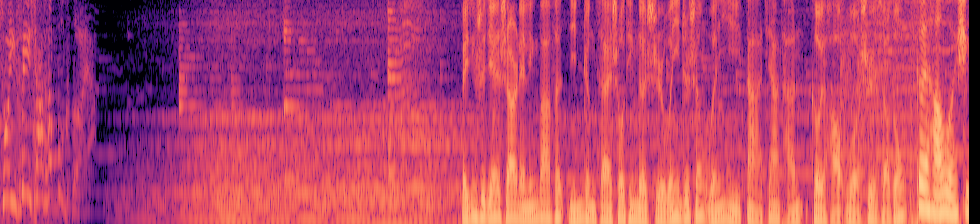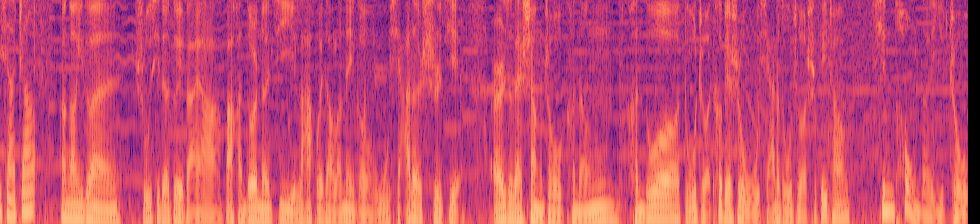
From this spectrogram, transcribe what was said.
所以非杀他不可呀！北京时间十二点零八分，您正在收听的是《文艺之声·文艺大家谈》。各位好，我是小东。各位好，我是小昭。刚刚一段熟悉的对白啊，把很多人的记忆拉回到了那个武侠的世界。而就在上周，可能很多读者，特别是武侠的读者，是非常心痛的一周。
